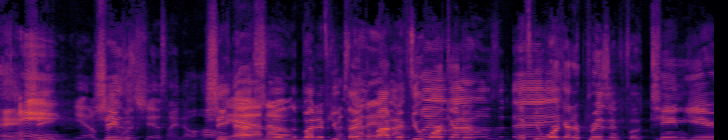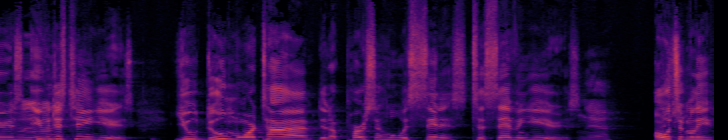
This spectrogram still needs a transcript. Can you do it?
And Dang. she Yeah, them she was shits ain't no hoe. she Yeah, absolutely. know. But if you That's think about it, if you work at a a if you work at a prison for ten years, Mm-hmm. even just ten years, you do more time than a person who was sentenced to seven years. yeah. Ultimately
